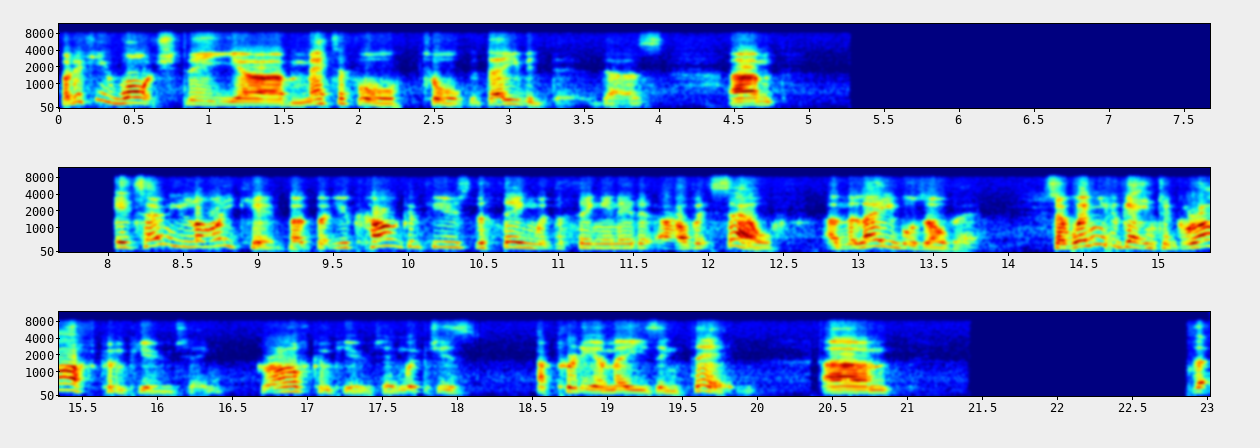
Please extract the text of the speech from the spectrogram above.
But if you watch the uh, metaphor talk that David does, um, it's only like it, but but you can't confuse the thing with the thing in it of itself and the labels of it. So when you get into graph computing, graph computing, which is a pretty amazing thing, um, th-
